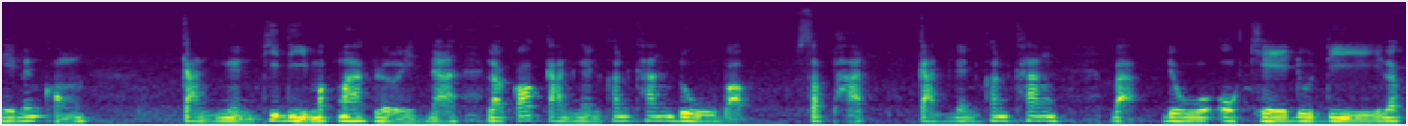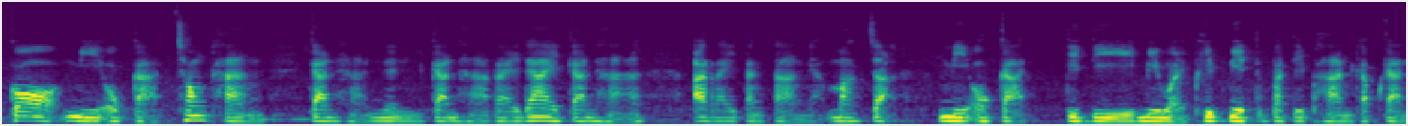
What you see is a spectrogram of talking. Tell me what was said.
ในเรื่องของการเงินที่ดีมากๆเลยนะ แล้วก็การเงินค่อนข้างดูแบบสะพัด การเงินค่อนข้าง แบบดูโอเคดูดี แล้วก็มีโอกาสช่องทาง การหาเงิน การหารายได้ การหาอะไรต่างๆเนี่ยมักจะมีโอกาสดีๆ มีไหวพริบมีปฏิภาณกับการ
